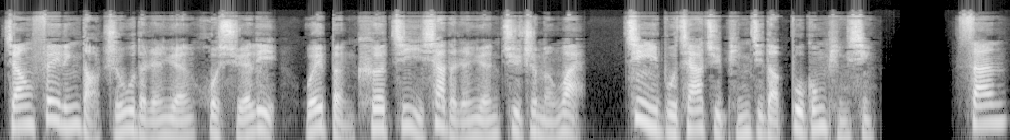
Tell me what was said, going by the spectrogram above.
将非领导职务的人员或学历为本科及以下的人员拒之门外，进一步加剧评级的不公平性。三、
